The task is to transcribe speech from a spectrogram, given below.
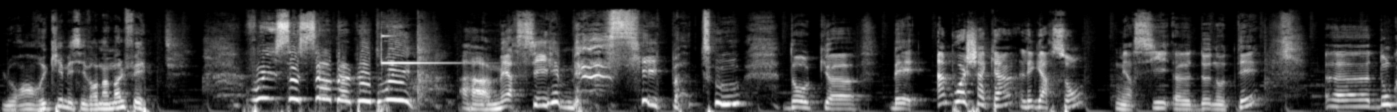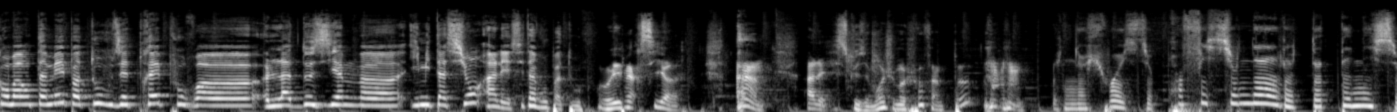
Laurent Ruquier, mais c'est vraiment mal fait. Oui, c'est ça, David, oui Ah, merci, merci Patou. Donc, euh, mais un point chacun, les garçons. Merci euh, de noter. Euh, donc on va entamer, Patou, vous êtes prêts pour euh, la deuxième euh, imitation? Allez, c'est à vous, Patou. Oui, merci. euh. Allez, excusez-moi, je me chauffe un peu. Une joueuse professionnelle de tennis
